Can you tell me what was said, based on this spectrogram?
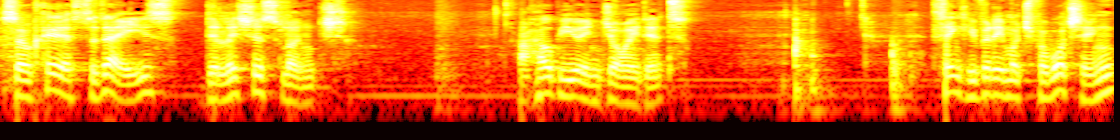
so here's today's delicious lunch. I hope you enjoyed it Thank you very much for watching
